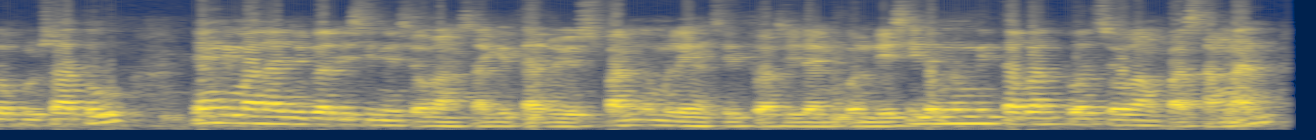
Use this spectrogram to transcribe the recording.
2021 yang di mana juga di sini seorang Sagittarius pandai melihat situasi dan kondisi dan meminta bantuan seorang pasangan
